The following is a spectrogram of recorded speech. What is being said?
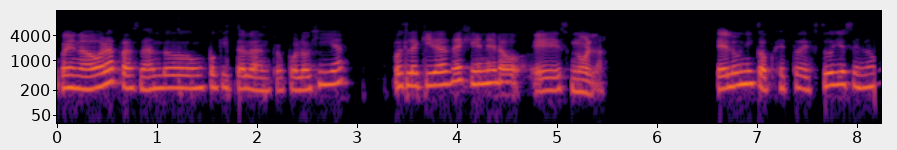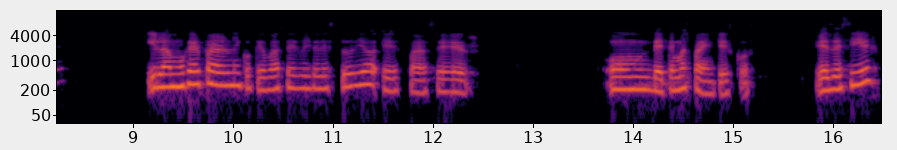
Bueno, ahora pasando un poquito a la antropología, pues la equidad de género es nula. El único objeto de estudio es el nombre y la mujer para el único que va a servir el estudio es para hacer un, de temas parentescos. Es decir,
